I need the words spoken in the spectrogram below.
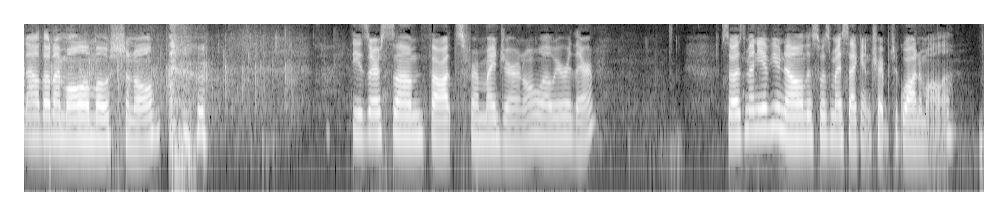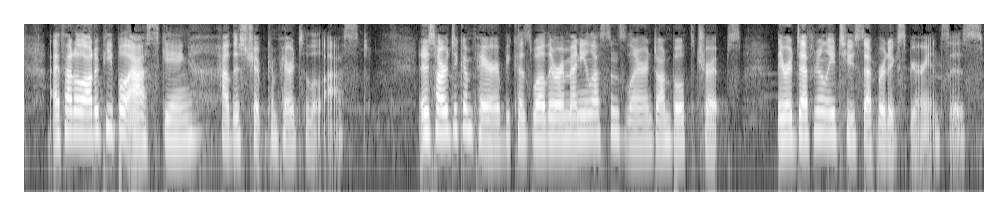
Now that I'm all emotional, these are some thoughts from my journal while we were there. So, as many of you know, this was my second trip to Guatemala. I've had a lot of people asking how this trip compared to the last. It is hard to compare because while there were many lessons learned on both trips, they were definitely two separate experiences.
